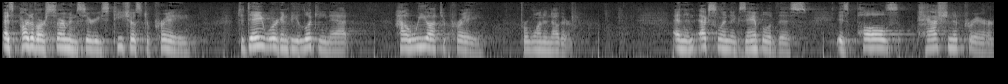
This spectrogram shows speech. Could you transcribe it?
As part of our sermon series, Teach Us to Pray, today we're going to be looking at how we ought to pray for one another. And an excellent example of this is Paul's passionate prayer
